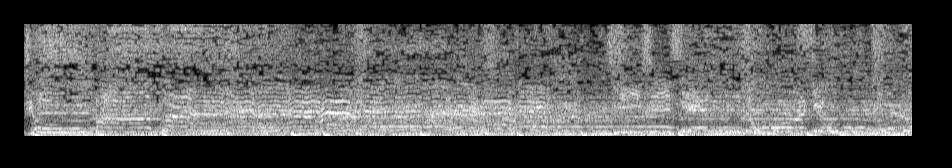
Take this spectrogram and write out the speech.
丑八怪，其实见多就不怪。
